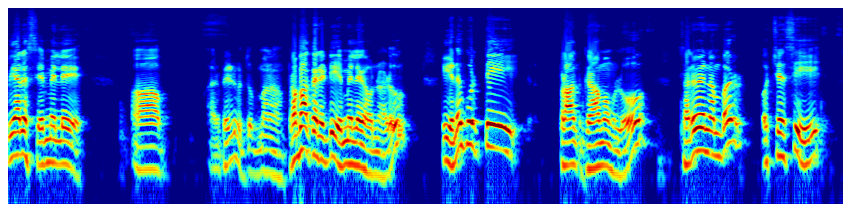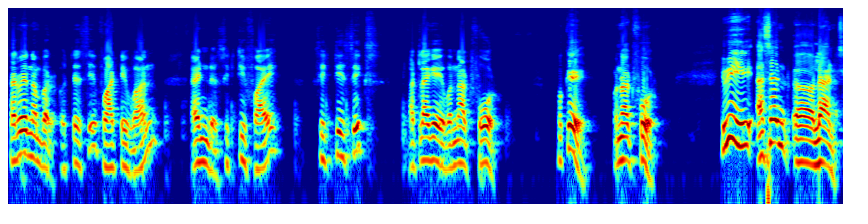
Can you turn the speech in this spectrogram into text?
బీఆర్ఎస్ ఎమ్మెల్యే ఆయన పేరు మన ప్రభాకర్ రెడ్డి ఎమ్మెల్యేగా ఉన్నాడు. ఈ ఎనగుర్తి ప్రా గ్రామంలో సర్వే నంబర్ వచ్చేసి సర్వే నంబర్ వచ్చేసి forty one and sixty five sixty six అట్లాగే one nought four. Okay one nought four. ఇవి అసెంట్ ల్యాండ్స్.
